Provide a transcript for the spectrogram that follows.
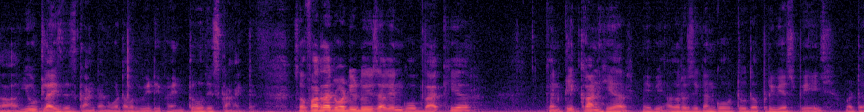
uh, utilize this content whatever we define through this connector. So for that what you do is again go back here. You can click on here maybe. Otherwise you can go to the previous page but uh,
